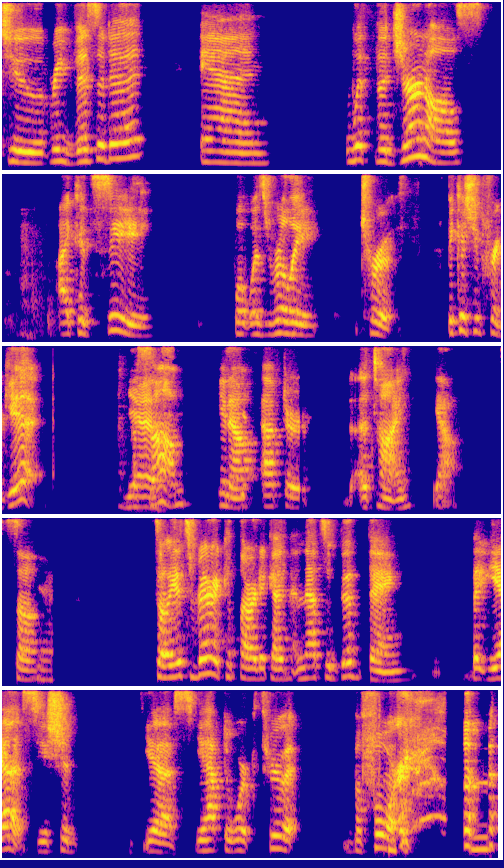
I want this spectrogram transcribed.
to revisit it and with the journals i could see what was really truth because you forget yes. some you know yeah. after a time yeah so yeah. so it's very cathartic and, and that's a good thing but yes you should yes you have to work through it before. Mhm.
